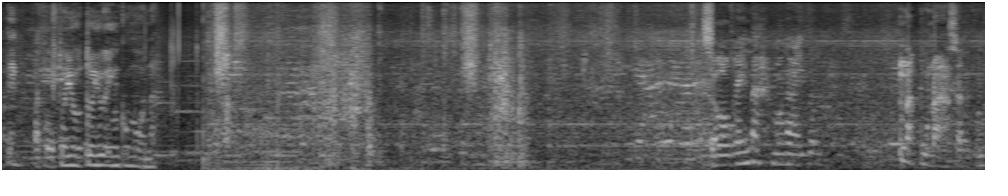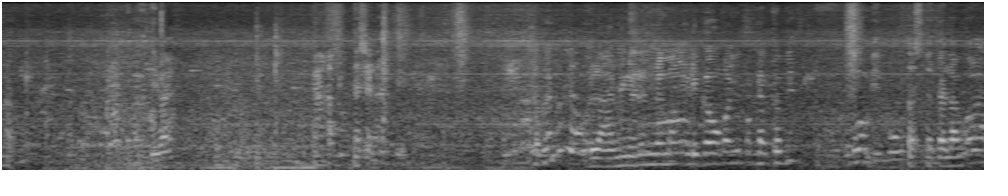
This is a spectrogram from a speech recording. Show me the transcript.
Natin. Patutuyo-tuyuin ko muna. So okay na mga idol. Napunasan ko na. Di ba? Nakakabit na siya natin. So ganun lang. Wala nyo rin namang ligaw kayo pag nagkabit. Ito, may butas na dalawa.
